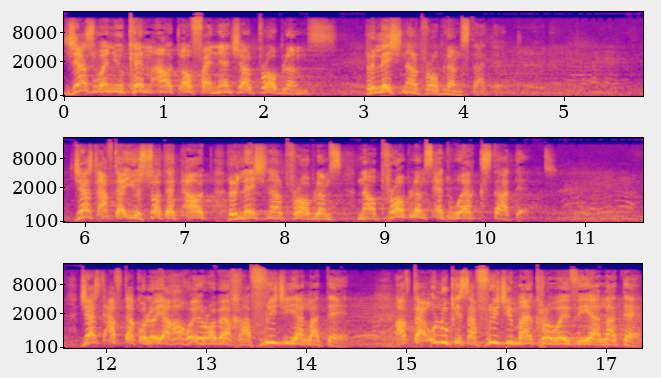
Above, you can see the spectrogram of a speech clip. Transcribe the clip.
Just when you came out of financial problems, relational problems started. Just after you sorted out relational problems, now problems at work started. Just after koloya gago e robega, fridge ya latela. After ulukisa fridge microwave like that.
